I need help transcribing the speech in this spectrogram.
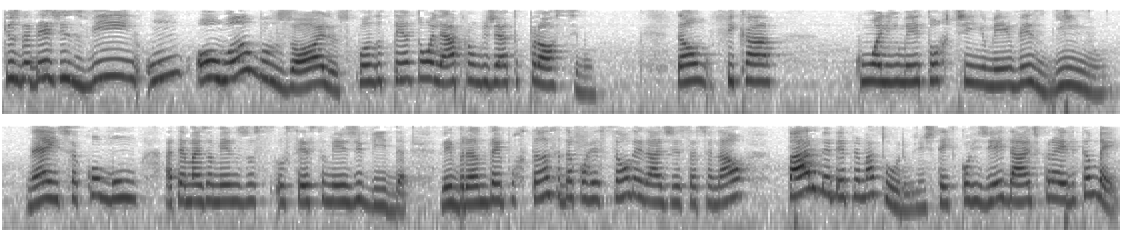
que os bebês desviem um ou ambos os olhos quando tentam olhar para um objeto próximo. Então, fica com o olhinho meio tortinho, meio vesguinho, né? Isso é comum até mais ou menos o, o sexto mês de vida. Lembrando da importância da correção da idade gestacional para o bebê prematuro. A gente tem que corrigir a idade para ele também.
